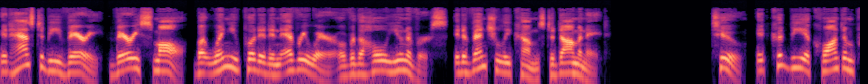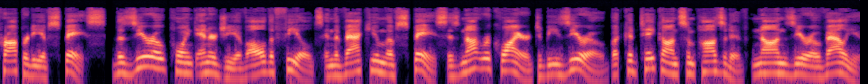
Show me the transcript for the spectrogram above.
It has to be very, very small, but when you put it in everywhere over the whole universe, it eventually comes to dominate. 2. It could be a quantum property of space. The zero point energy of all the fields in the vacuum of space is not required to be zero but could take on some positive, non zero value.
